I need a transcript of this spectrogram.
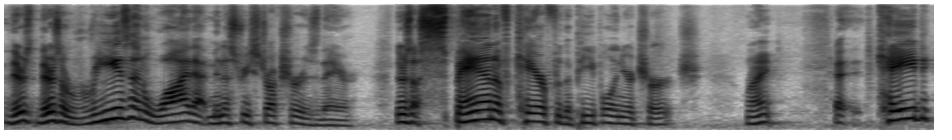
there's, there's a reason why that ministry structure is there. There's a span of care for the people in your church, right? Uh, Cade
